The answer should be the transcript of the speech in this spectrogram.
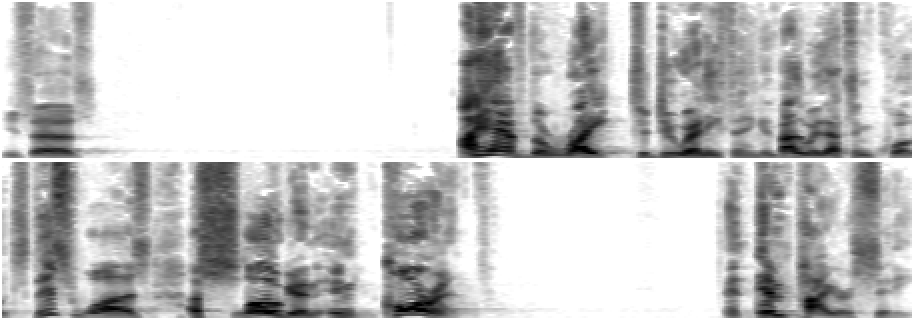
He says, I have the right to do anything. And by the way, that's in quotes. This was a slogan in Corinth, an empire city,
